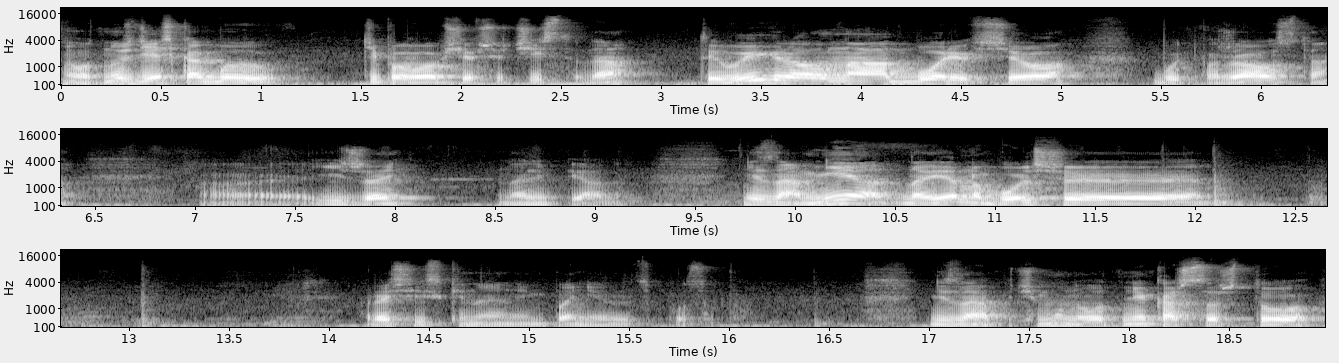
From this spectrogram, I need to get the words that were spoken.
Вот. Ну, здесь как бы, типа, вообще все чисто, да. Ты выиграл на отборе, все, будь, пожалуйста, езжай на Олимпиаду. Не знаю, мне, наверное, больше российский, наверное, импонирует способ. Не знаю почему, но вот мне кажется, что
